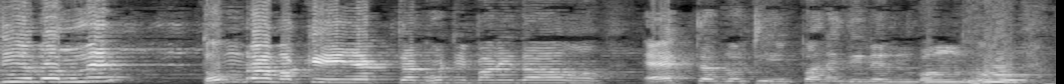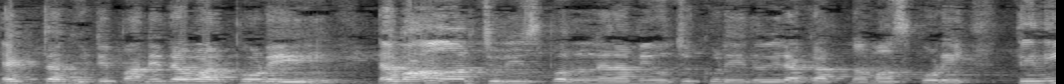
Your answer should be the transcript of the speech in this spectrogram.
দিয়ে বললে তোমরা আমাকে একটা ঘটি পানি দাও। একটা ঘটি পানি দিলেন বন্ধু। একটা ঘটি পানি দেওয়ার পরে এবার চুরিস পড়লেন আমি উঁচু করে দুই রাকাত নামাজ পড়ি। তিনি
